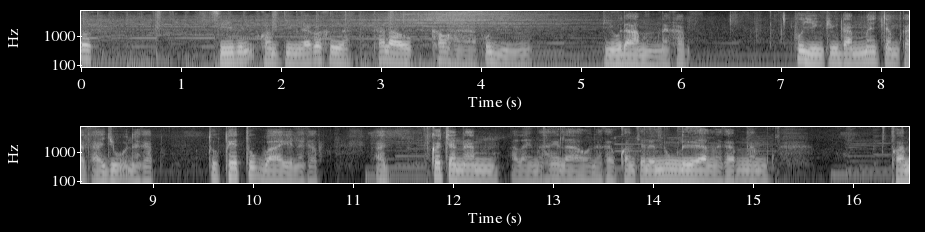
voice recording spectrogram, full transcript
ก็สีเป็นความจริงแล้วก็คือ ถ้าเราเข้าหาผู้หญิงผิวดำนะครับ ผู้หญิงผิวดำไม่จำกัดอายุนะครับ ทุกเพศทุกวัยนะครับอาจ ก็จะนำอะไรมาให้เรานะครับ ความเจริญรุ่งเรืองนะครับนำความ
